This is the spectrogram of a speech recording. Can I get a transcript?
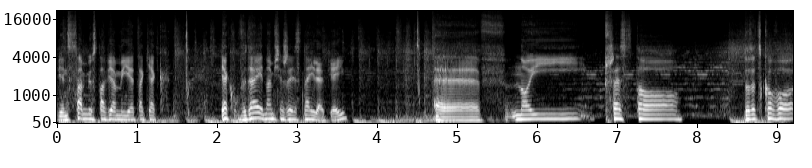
więc sami ustawiamy je tak, jak, jak wydaje nam się, że jest najlepiej. Eee, no i przez to dodatkowo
